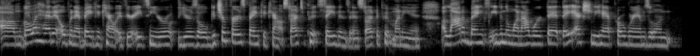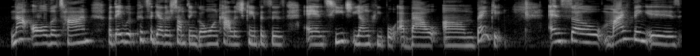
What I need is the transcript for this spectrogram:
Um, go ahead and open that bank account if you're 18 year, years old. Get your first bank account. Start to put savings in. Start to put money in. A lot of banks, even the one I worked at, they actually had programs on not all the time, but they would put together something, go on college campuses, and teach young people about um, banking. And so, my thing is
